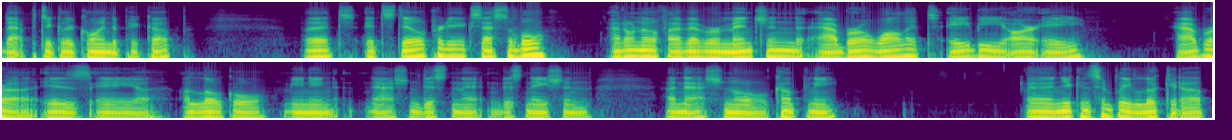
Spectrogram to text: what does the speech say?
that particular coin to pick up, but it's still pretty accessible. I don't know if I've ever mentioned Abra Wallet, A B R A. Abra is a uh, a local, meaning national this na- this nation, a national company, and you can simply look it up.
